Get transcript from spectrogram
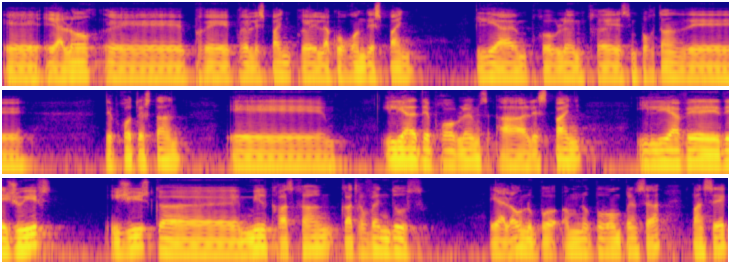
Et, et alors, près, près l'Espagne, près la couronne d'Espagne, il y a un problème très important de, de protestants et il y a des problèmes à l'Espagne. Il y avait des juifs jusqu'en 1492. Et alors nous, nous pouvons penser, penser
